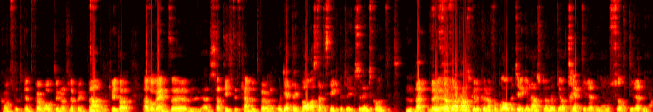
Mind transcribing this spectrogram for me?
Konstigt. Du kan inte få bra betyg när du släpper in Nej. Kvittar. Alltså rent eh, statistiskt kan du inte få det. Och detta är bara statistikbetyg, så det är inte konstigt. Nej, För, för, att han skulle kunna få bra betyg den här skulle han behövt göra 30 räddningar eller 40 räddningar.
